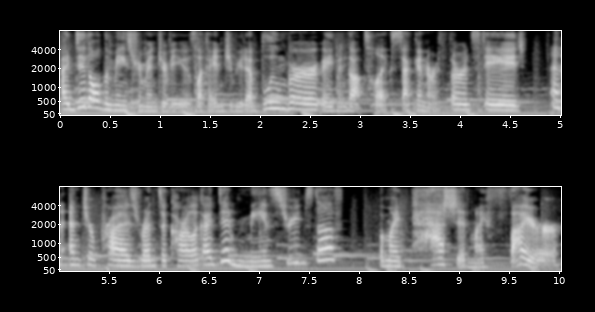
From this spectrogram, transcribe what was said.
I did all the mainstream interviews. Like I interviewed at Bloomberg. I even got to like second or third stage, and enterprise, rent a car. Like I did mainstream stuff, but my passion, my fire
